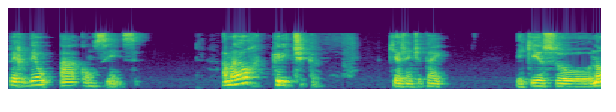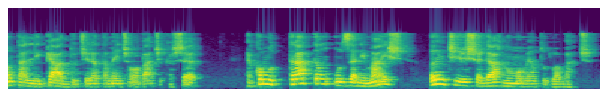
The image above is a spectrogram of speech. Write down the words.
perdeu a consciência. A maior crítica que a gente tem, e que isso não está ligado diretamente ao abate kasher, é como tratam os animais antes de chegar no momento do abate.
